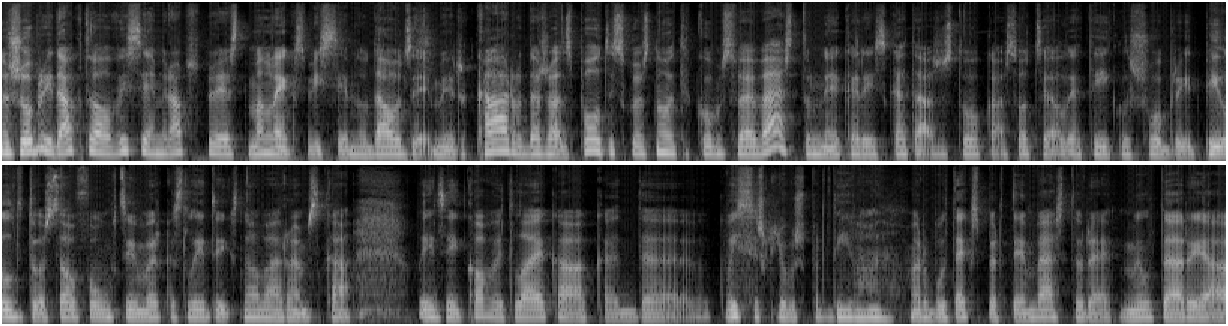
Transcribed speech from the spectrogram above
Nu, šobrīd aktuāli visiem ir apspriest, man liekas, visiem, nu, daudziem ir kāru, dažādas politiskos notikumus, vai vēsturnieki arī skatās uz to, kā sociālie tīkli šobrīd pilda to savu funkciju, vai kas līdzīgs novērojams, kā līdzīgi Covid laikā, kad uh, viss ir kļuvuši par divām, varbūt ekspertiem vēsturē, militārajā,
